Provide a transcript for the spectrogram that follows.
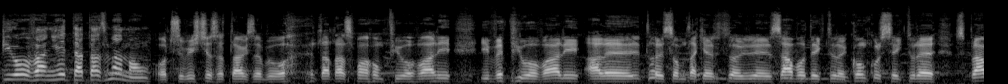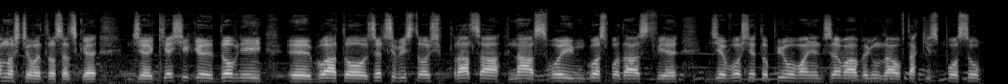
piłowanie tata z mamą. Oczywiście, że tak, że było tata z mamą piłowali i wypiłowali, ale to są takie to zawody, które konkursy, które sprawnościowe troszeczkę, gdzie kiedyś dawniej e, była to rzeczywistość, praca na swoim gospodarstwie, gdzie właśnie to piłowanie drzewa wyglądało w taki sposób,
